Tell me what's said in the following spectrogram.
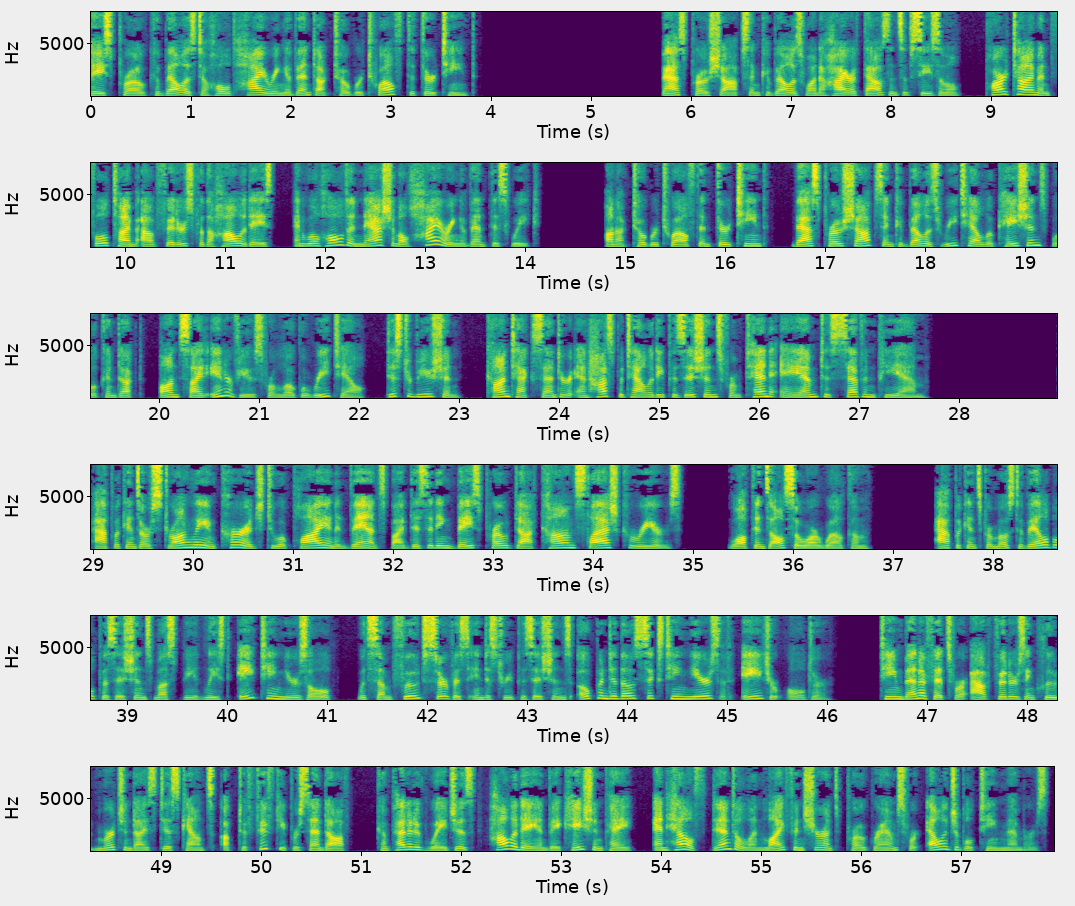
Bass Pro Cabela's to hold hiring event October 12th to 13th. Bass Pro Shops and Cabela's want to hire thousands of seasonal, part time, and full time outfitters for the holidays and will hold a national hiring event this week. On October 12th and 13th, Bass Pro Shops and Cabela's retail locations will conduct on site interviews for local retail, distribution, contact center, and hospitality positions from 10 a.m. to 7 p.m. Applicants are strongly encouraged to apply in advance by visiting basspro.com/careers. Walk-ins also are welcome. Applicants for most available positions must be at least 18 years old, with some food service industry positions open to those 16 years of age or older. Team benefits for outfitters include merchandise discounts up to 50% off, competitive wages, holiday and vacation pay, and health, dental, and life insurance programs for eligible team members.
